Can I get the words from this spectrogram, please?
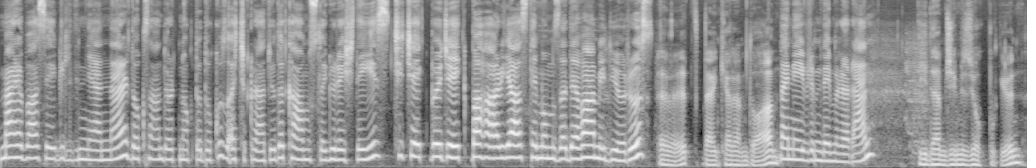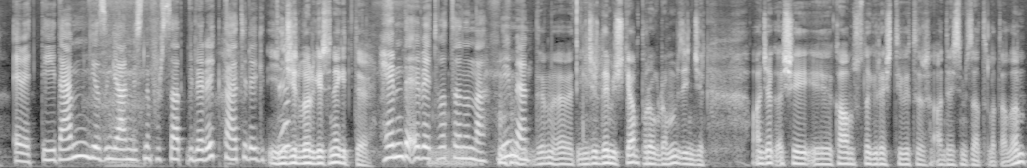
Merhaba sevgili dinleyenler. 94.9 Açık Radyo'da Kamus'la güreşteyiz. Çiçek, böcek, bahar, yaz temamıza devam ediyoruz. Evet, ben Kerem Doğan. Ben Evrim Demirören. Didemciğimiz yok bugün. Evet, Didem yazın gelmesini fırsat bilerek tatile gitti. İncir bölgesine gitti. Hem de evet vatanına değil mi? değil mi? Evet, incir demişken programımız incir. Ancak şey e, Kamus'la Güreş Twitter adresimizi hatırlatalım.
